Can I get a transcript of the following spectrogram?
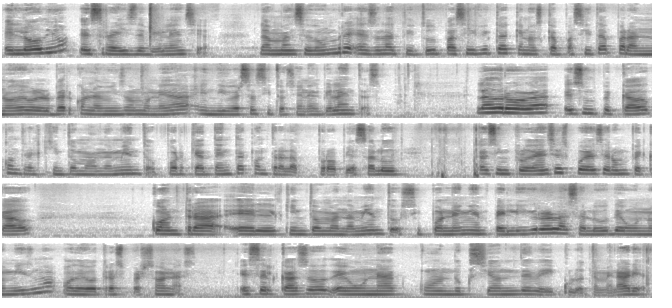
El odio es raíz de violencia. La mansedumbre es la actitud pacífica que nos capacita para no devolver con la misma moneda en diversas situaciones violentas. La droga es un pecado contra el quinto mandamiento porque atenta contra la propia salud. Las imprudencias pueden ser un pecado contra el quinto mandamiento si ponen en peligro la salud de uno mismo o de otras personas. Es el caso de una conducción de vehículo temeraria,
